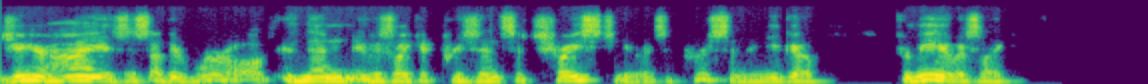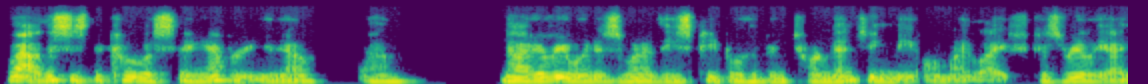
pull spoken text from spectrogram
junior high is this other world. And then it was like it presents a choice to you as a person. And you go, for me, it was like, wow, this is the coolest thing ever, you know. Um, not everyone is one of these people who've been tormenting me all my life because really I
